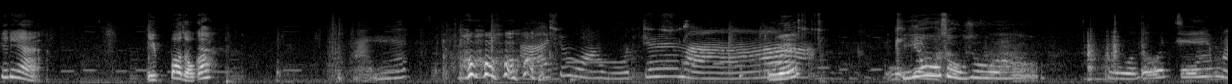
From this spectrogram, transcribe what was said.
테리야. 예뻐, 너가? 아니. 아 좋아 보지 마. 왜? 귀여워서 웃어. 그러지 마.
